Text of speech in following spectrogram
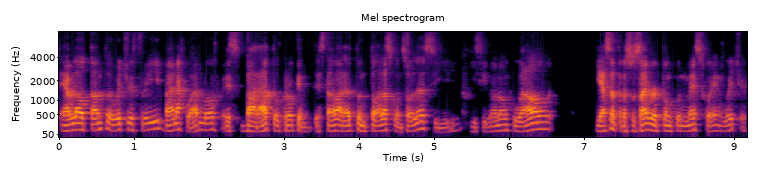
he hablado tanto de Witcher 3, van a jugarlo, es barato, creo que está barato en todas las consolas y, y si no lo han jugado, ya se atrasó Cyberpunk un mes, jueguen Witcher.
